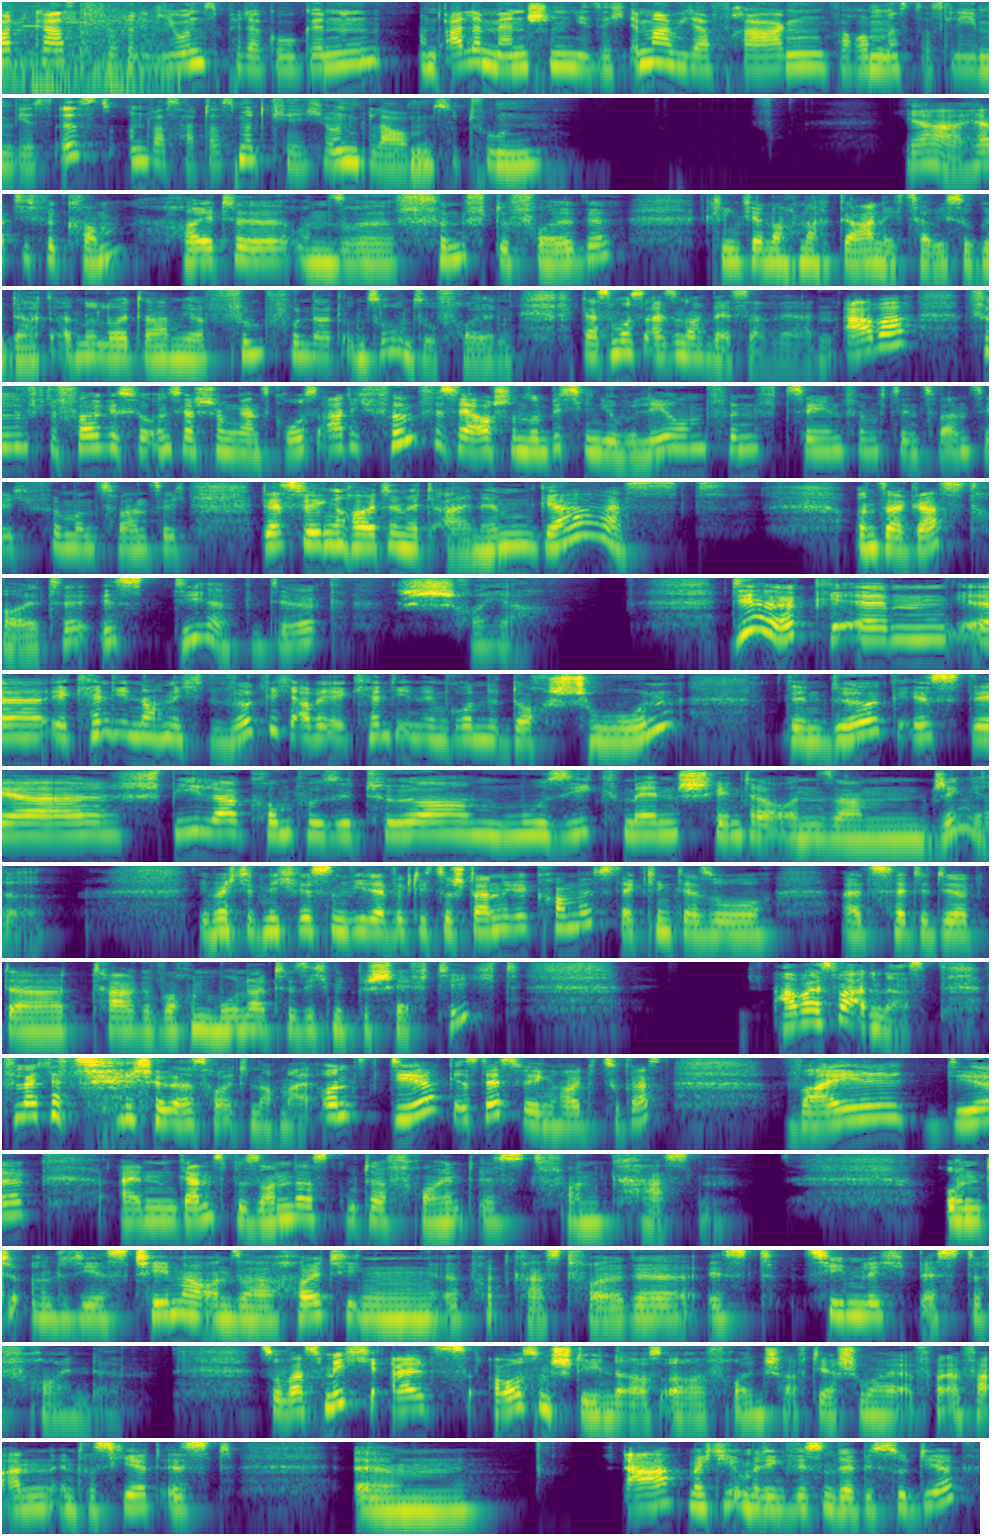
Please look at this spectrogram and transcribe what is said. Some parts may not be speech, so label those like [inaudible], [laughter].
Podcast für Religionspädagoginnen und alle Menschen, die sich immer wieder fragen, warum ist das Leben, wie es ist und was hat das mit Kirche und Glauben zu tun. Ja, herzlich willkommen. Heute unsere fünfte Folge. Klingt ja noch nach gar nichts, habe ich so gedacht. Andere Leute haben ja 500 und so und so Folgen. Das muss also noch besser werden. Aber fünfte Folge ist für uns ja schon ganz großartig. Fünf ist ja auch schon so ein bisschen Jubiläum. 15, 15, 20, 25. Deswegen heute mit einem Gast. Unser Gast heute ist Dirk, Dirk Scheuer. Dirk, ähm, äh, ihr kennt ihn noch nicht wirklich, aber ihr kennt ihn im Grunde doch schon. Denn Dirk ist der Spieler, Kompositeur, Musikmensch hinter unserem Jingle. Ihr möchtet nicht wissen, wie der wirklich zustande gekommen ist. Der klingt ja so, als hätte Dirk da Tage, Wochen, Monate sich mit beschäftigt. Aber es war anders. Vielleicht [laughs] erzählt er das heute nochmal. Und Dirk ist deswegen heute zu Gast, weil Dirk ein ganz besonders guter Freund ist von Carsten. Und, und das Thema unserer heutigen äh, Podcast-Folge ist ziemlich beste Freunde. So, was mich als Außenstehende aus eurer Freundschaft ja schon mal von Anfang an interessiert, ist, ähm, A, möchte ich unbedingt wissen, wer bist du, Dirk?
